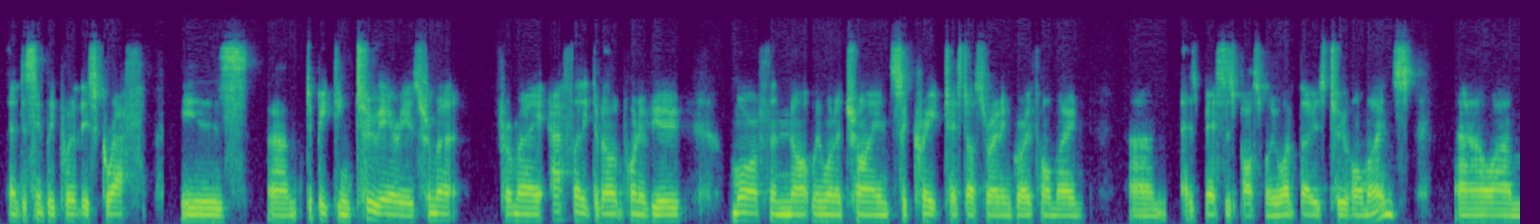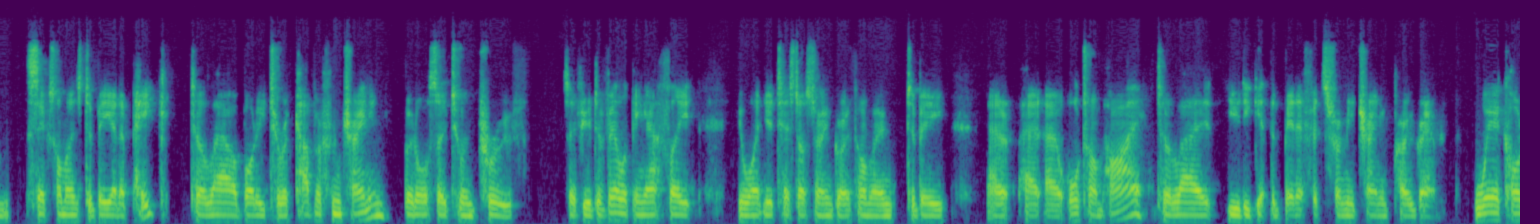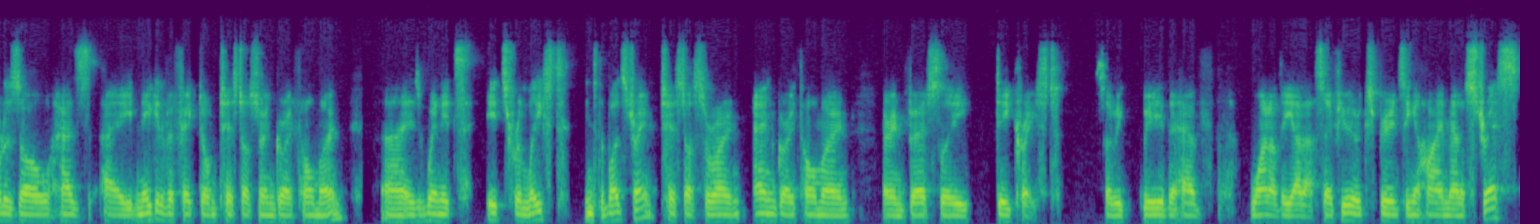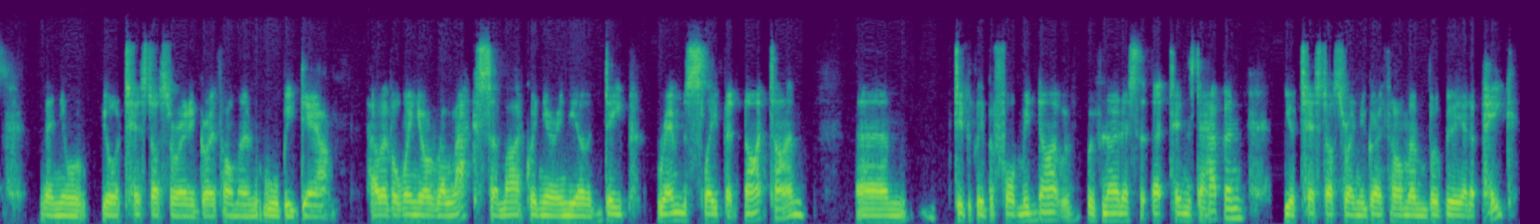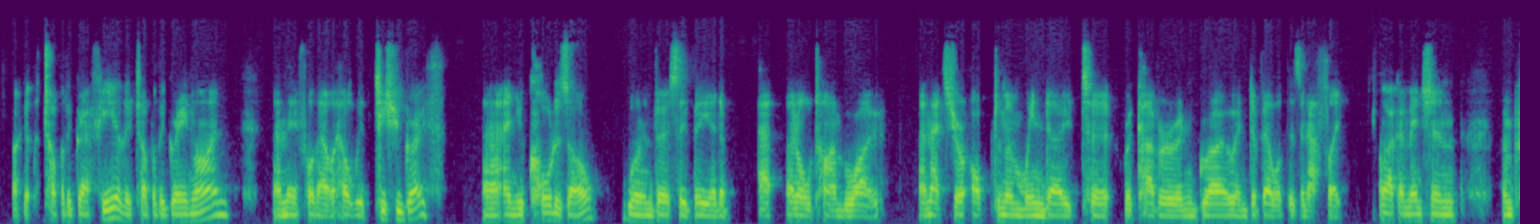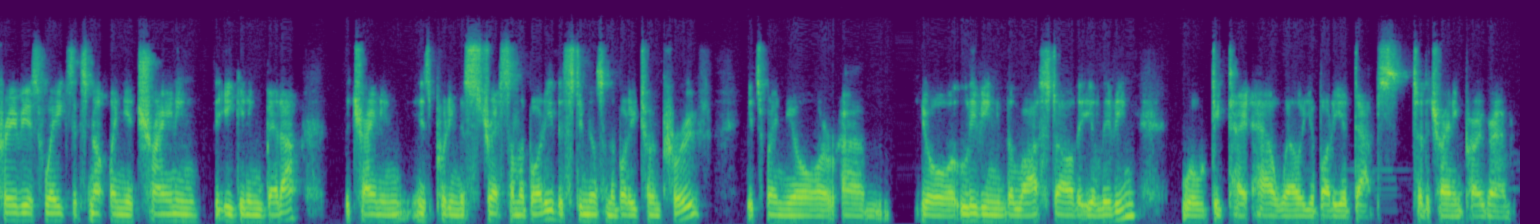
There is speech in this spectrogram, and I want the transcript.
and to simply put it, this graph is um, depicting two areas from a from a athletic development point of view. More often than not, we want to try and secrete testosterone and growth hormone um, as best as possible. We want those two hormones, our um, sex hormones, to be at a peak to allow our body to recover from training, but also to improve. So if you're a developing athlete, you want your testosterone growth hormone to be at, an all-time high to allow you to get the benefits from your training program. Where cortisol has a negative effect on testosterone growth hormone uh, is when it's it's released into the bloodstream. Testosterone and growth hormone are inversely decreased. So we, we either have one or the other. So if you're experiencing a high amount of stress, then your your testosterone and growth hormone will be down. However, when you're relaxed, so like when you're in your deep REM sleep at night time, um, typically before midnight, we've, we've noticed that that tends to happen. Your testosterone, and your growth hormone will be at a peak, like at the top of the graph here, the top of the green line, and therefore that will help with tissue growth. Uh, and your cortisol will inversely be at, a, at an all time low. And that's your optimum window to recover and grow and develop as an athlete like I mentioned in previous weeks, it's not when you're training that you're getting better. The training is putting the stress on the body, the stimulus on the body to improve. It's when you're um, you're living the lifestyle that you're living will dictate how well your body adapts to the training program.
